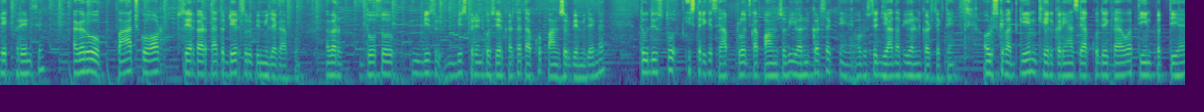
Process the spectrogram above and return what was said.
एक फ्रेंड से। अगर वो पाँच को और शेयर करता है तो डेढ़ सौ रुपये मिलेगा आपको। अगर दो सौ बीस बीस फ्रेंड को शेयर करता है तो आपको पाँच सौ रुपये मिलेंगे। तो दोस्तों, इस तरीके से आप रोज़ का पाँच सौ भी अर्न कर सकते हैं और उससे ज़्यादा भी अर्न कर सकते हैं। और उसके बाद गेम खेल कर यहाँ से आपको देख रहा होगा, तीन पत्ती है।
